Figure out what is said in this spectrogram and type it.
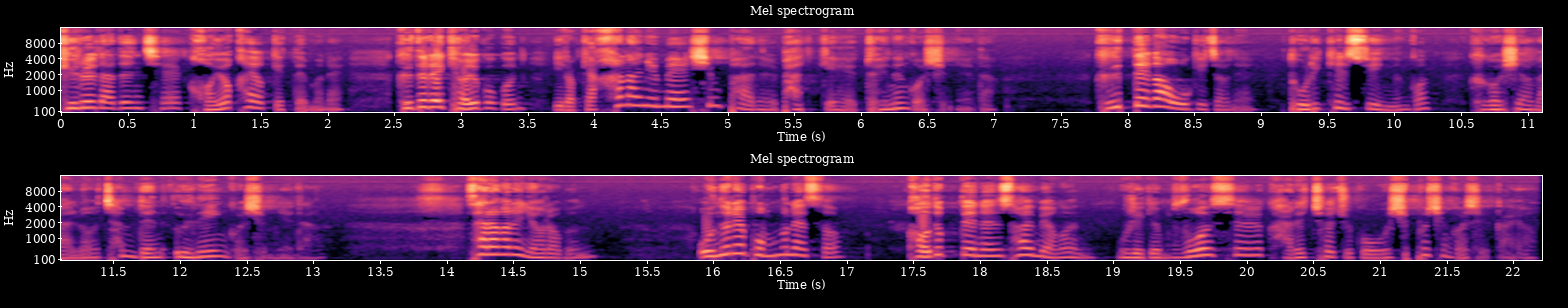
귀를 닫은 채 거역하였기 때문에 그들의 결국은 이렇게 하나님의 심판을 받게 되는 것입니다. 그때가 오기 전에 돌이킬 수 있는 것, 그것이야말로 참된 은혜인 것입니다. 사랑하는 여러분, 오늘의 본문에서 거듭되는 설명은 우리에게 무엇을 가르쳐 주고 싶으신 것일까요?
